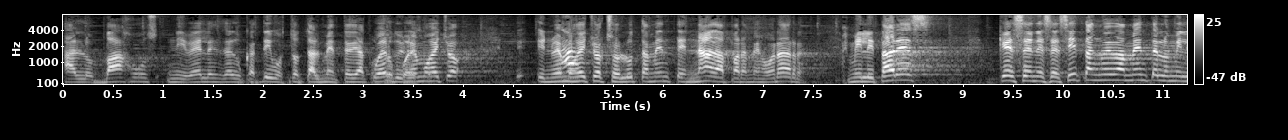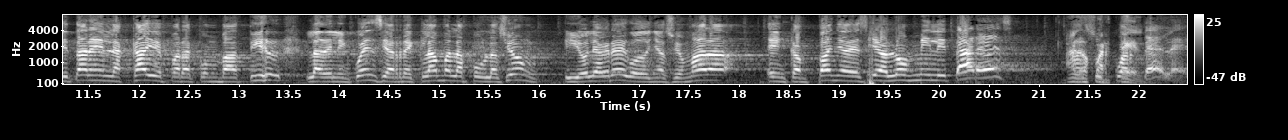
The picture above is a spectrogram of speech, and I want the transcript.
a los bajos niveles educativos. Totalmente de acuerdo. Y no hemos hecho, y no hemos ah. hecho absolutamente nada para mejorar. Militares que se necesitan nuevamente los militares en las calles para combatir la delincuencia, reclama la población. Y yo le agrego, doña Xiomara en campaña decía, los militares a, sus cuarteles.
